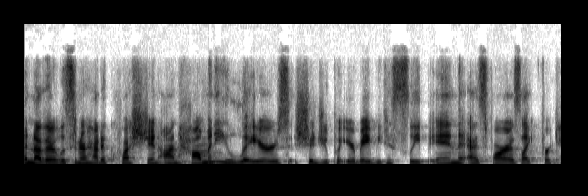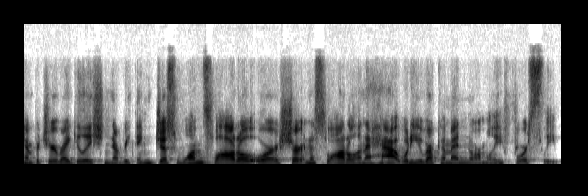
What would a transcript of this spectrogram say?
another listener had a question on how many layers should you put your baby to sleep in as far as like for temperature regulation and everything? Just one swaddle or a shirt and a swaddle and a hat? What do you recommend normally for sleep?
